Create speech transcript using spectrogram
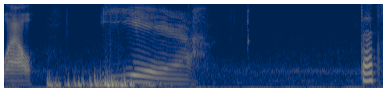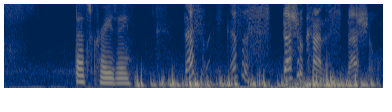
Wow. Yeah. That's that's crazy. That's that's a special kind of special.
